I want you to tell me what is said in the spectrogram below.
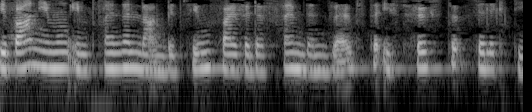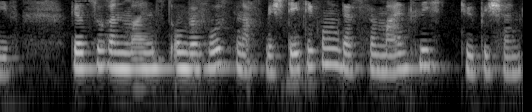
Die Wahrnehmung im fremden Land bzw. des Fremden selbst ist höchst selektiv. Wir suchen meist unbewusst nach Bestätigung des vermeintlich Typischen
